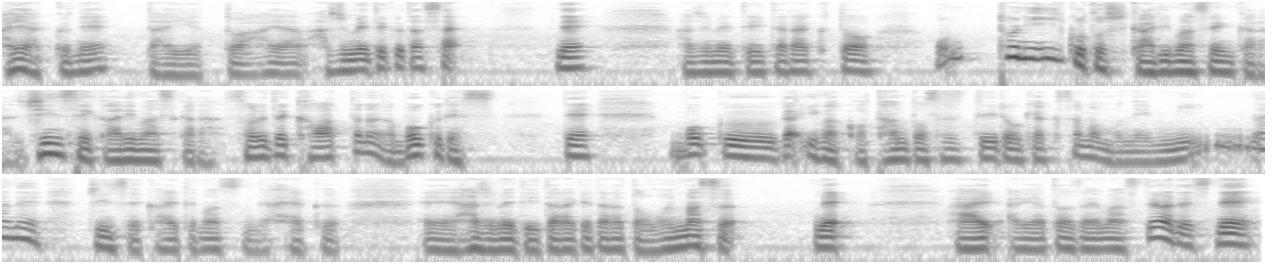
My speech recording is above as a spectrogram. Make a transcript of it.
早くねダイエットは早始めてください。ね始めていただくと本当にいいことしかありませんから人生変わりますからそれで変わったのが僕です。で僕が今こう担当させているお客様もねみんなね人生変えてますんで早く、えー、始めていただけたらと思いますねはいありがとうございますではですね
